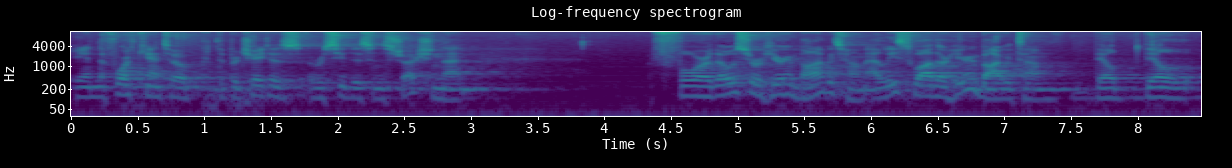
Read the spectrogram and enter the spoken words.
in the fourth canto, the Prachetas received this instruction that for those who are hearing Bhagavatam, at least while they're hearing Bhagavatam, they'll, they'll,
